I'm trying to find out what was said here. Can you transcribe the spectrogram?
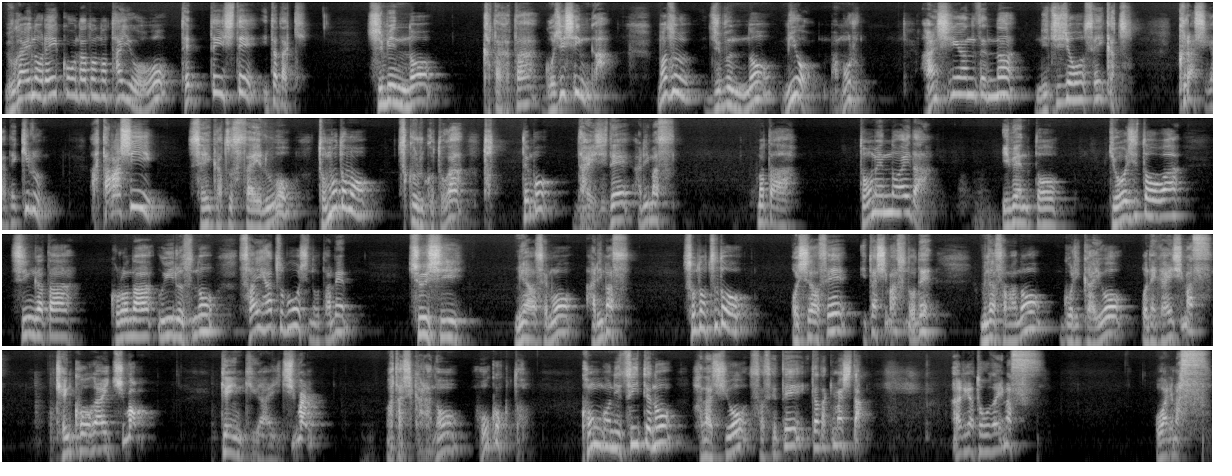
うがいの励行などの対応を徹底していただき、市民の方々ご自身が、まず自分の身を守る、安心安全な日常生活、暮らしができる新しい生活スタイルをともとも作ることがとっても大事であります。また、当面の間、イベント、行事等は新型コロナウイルスの再発防止のため中止、見合わせもあります。その都度お知らせいたしますので、皆様のご理解をお願いします。健康が一番、元気が一番、私からの報告と、今後についての話をさせていただきました。ありがとうございます。終わります。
